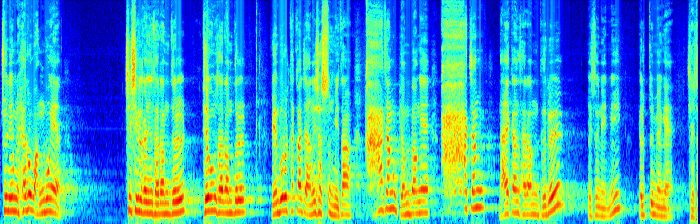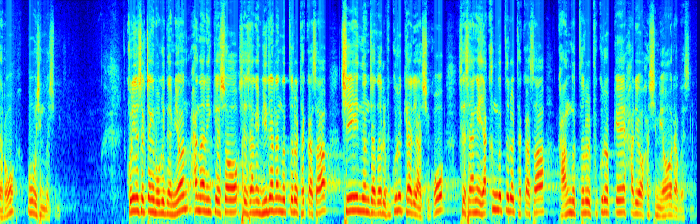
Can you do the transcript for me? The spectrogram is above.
주님은 헤롯 왕궁에 지식을 가진 사람들, 배운 사람들, 외모를 택하지 않으셨습니다. 가장 변방에 가장 나약한 사람들을 예수님이 12명의 제자로 뽑으신 것입니다. 고린도서 1장에 보게 되면 하나님께서 세상의 미련한 것들을 택하사 지혜 있는 자들을 부끄럽게 하려 하시고 세상의 약한 것들을 택하사 강한 것들을 부끄럽게 하려 하시며라고 했습니다.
